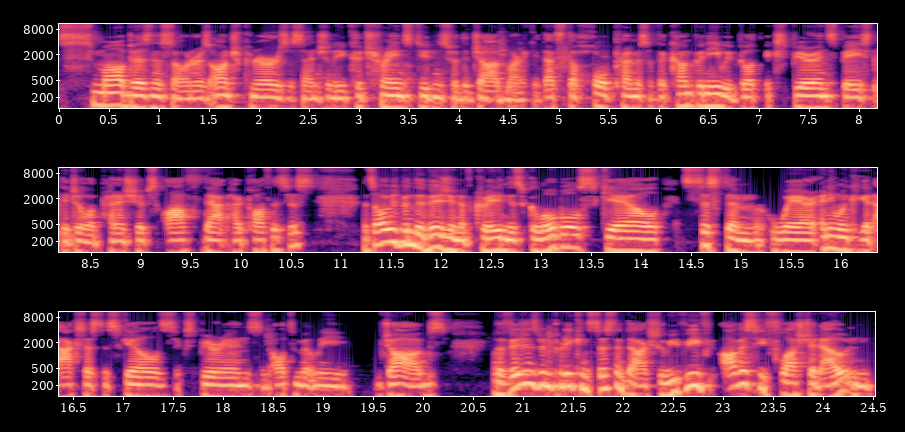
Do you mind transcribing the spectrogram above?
small business owners, entrepreneurs essentially, could train students for the job market. That's the whole premise of the company. We built experience based digital apprenticeships off that hypothesis. It's always been the vision of creating this global scale system where anyone could get access to skills, experience, and ultimately jobs the vision's been pretty consistent actually. We've, we've obviously flushed it out and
